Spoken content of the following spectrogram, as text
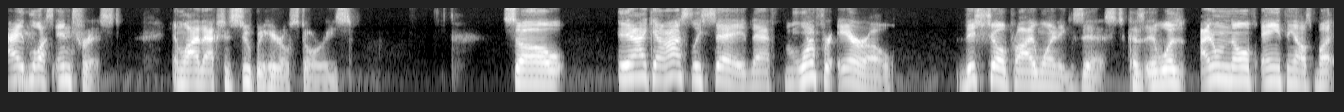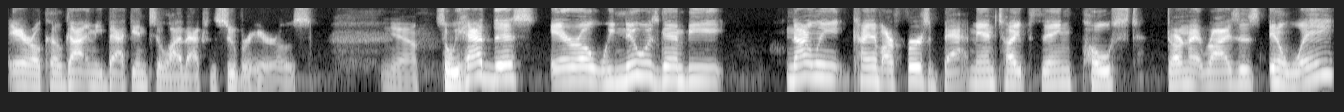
I had hmm. lost interest in live action superhero stories. So, yeah, I can honestly say that if it weren't for Arrow, this show probably wouldn't exist because it was. I don't know if anything else but Arrow could have gotten me back into live action superheroes. Yeah. So we had this Arrow. We knew it was going to be not only kind of our first Batman type thing post Dark Knight Rises. In a way,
